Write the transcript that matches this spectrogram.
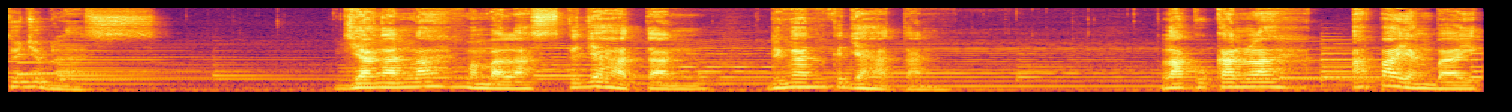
17. Janganlah membalas kejahatan dengan kejahatan. Lakukanlah apa yang baik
